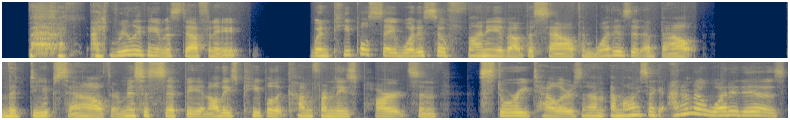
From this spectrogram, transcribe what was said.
I really think it was Stephanie. When people say, What is so funny about the South and what is it about the Deep South or Mississippi and all these people that come from these parts and storytellers? And I'm, I'm always like, I don't know what it is,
